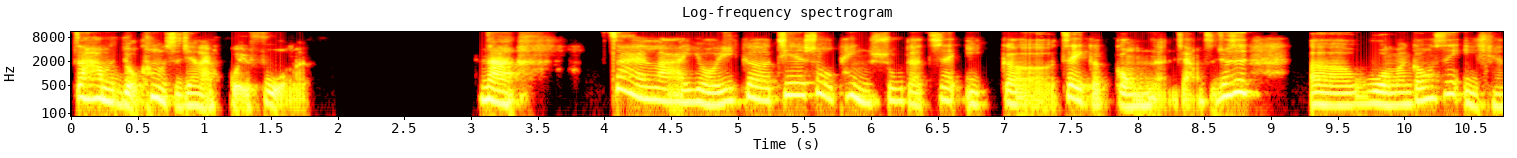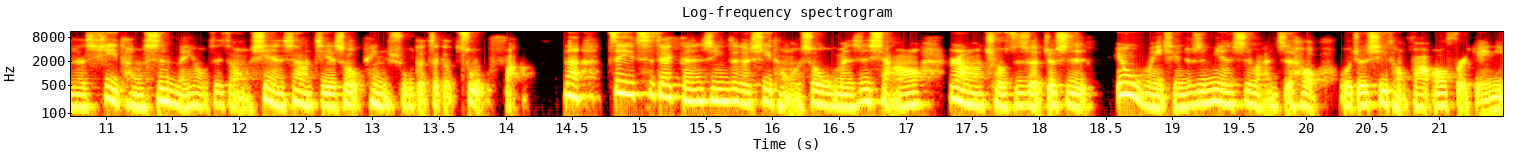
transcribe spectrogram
让他们有空的时间来回复我们。那再来有一个接受聘书的这一个这个功能，这样子就是。呃，我们公司以前的系统是没有这种线上接受聘书的这个做法。那这一次在更新这个系统的时候，我们是想要让求职者，就是因为我们以前就是面试完之后，我就系统发 offer 给你，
